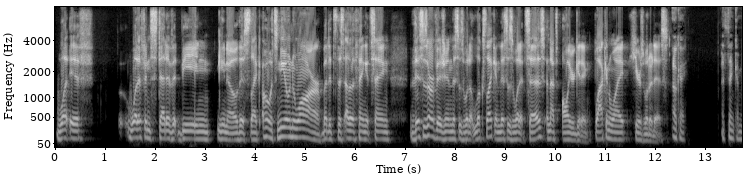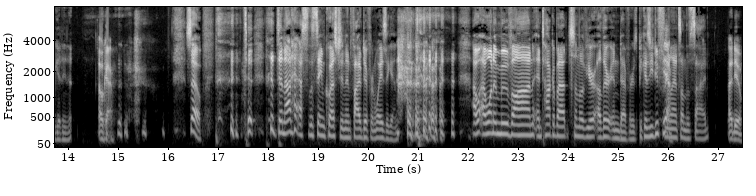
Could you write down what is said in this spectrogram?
What if what if instead of it being, you know, this like, oh, it's neo noir, but it's this other thing, it's saying, this is our vision, this is what it looks like, and this is what it says, and that's all you're getting. Black and white, here's what it is. Okay. I think I'm getting it. Okay. so to, to not ask the same question in five different ways again i, I want to move on and talk about some of your other endeavors because you do freelance yeah, on the side i do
